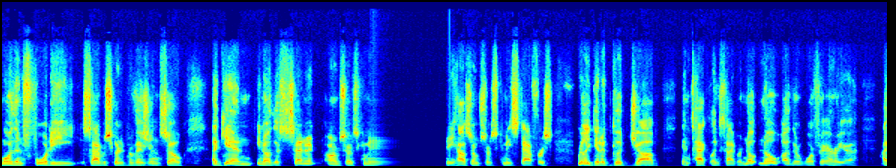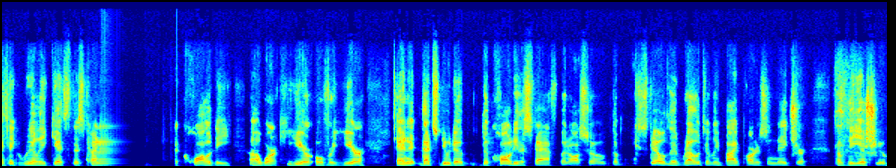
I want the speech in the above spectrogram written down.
more than forty cybersecurity provisions. So again, you know the Senate Armed Services Committee, House Armed Services Committee staffers really did a good job in tackling cyber. No no other warfare area I think really gets this kind of quality uh, work year over year and it, that's due to the quality of the staff, but also the still the relatively bipartisan nature of the issue.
